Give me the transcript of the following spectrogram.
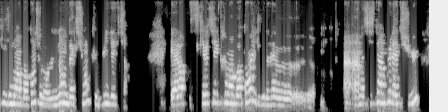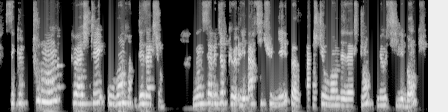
plus ou moins importante selon le nombre d'actions que lui détient. Et alors, ce qui est aussi extrêmement important, et je voudrais euh, insister un peu là-dessus, c'est que tout le monde peut acheter ou vendre des actions. Donc, ça veut dire que les particuliers peuvent acheter ou vendre des actions, mais aussi les banques,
